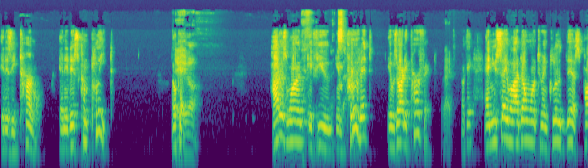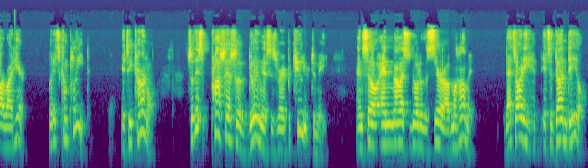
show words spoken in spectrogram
it is eternal, and it is complete. Okay. How does one, if you improve it, it was already perfect. Right. Okay. And you say, well, I don't want to include this part right here, but it's complete. It's eternal. So this process of doing this is very peculiar to me. And so, and now let's go to the Sirah of Muhammad. That's already, it's a done deal.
